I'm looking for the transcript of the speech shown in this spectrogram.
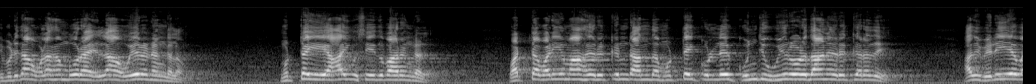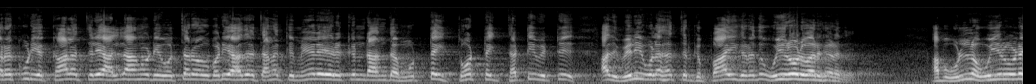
இப்படி தான் உலகம் பூரா எல்லா உயிரினங்களும். முட்டையை ஆய்வு செய்து பாருங்கள். வட்ட வடிவமாக இருக்கின்ற அந்த முட்டைக்குள்ளே குஞ்சு உயிரோடு தான் இருக்கிறது. அது வெளியே வரக்கூடிய காலத்திலே அல்லாஹனுடைய உத்தரவுப்படி அது தனக்கு மேலே இருக்கின்ற அந்த முட்டை தோட்டை தட்டிவிட்டு அது வெளி உலகத்திற்கு பாய்கிறது உயிரோடு வருகிறது. அப்போ உள்ள உயிரோடு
